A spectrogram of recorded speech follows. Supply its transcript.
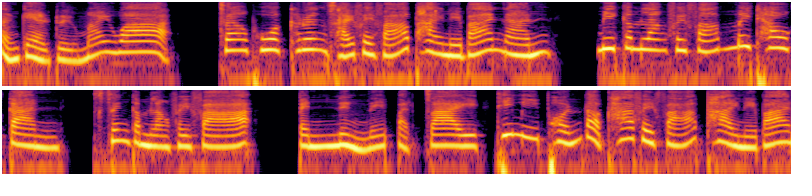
สังเกตหรือไม่ว่า เจ้าพวกเครื่องใช้ไฟฟ้าภายในบ้านนั้น มีกำลังไฟฟ้าไม่เท่ากัน ซึ่งกำลังไฟฟ้าเป็นหนึ่งในปัจจัยที่มีผลต่อค่าไฟฟ้าภายในบ้าน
